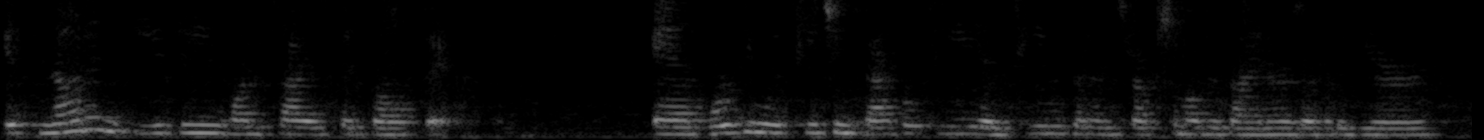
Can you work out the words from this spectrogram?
It's not an easy one-size-fits-all fix. And working with teaching faculty and teams of instructional designers over the years,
